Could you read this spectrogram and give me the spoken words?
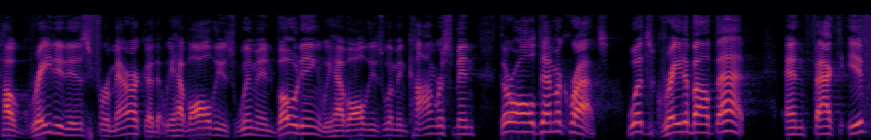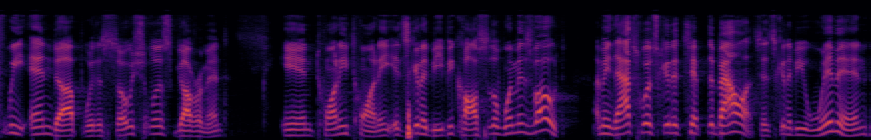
how great it is for America that we have all these women voting, we have all these women congressmen. They're all Democrats. What's great about that? And in fact, if we end up with a socialist government in 2020, it's going to be because of the women's vote. I mean, that's what's going to tip the balance. It's going to be women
